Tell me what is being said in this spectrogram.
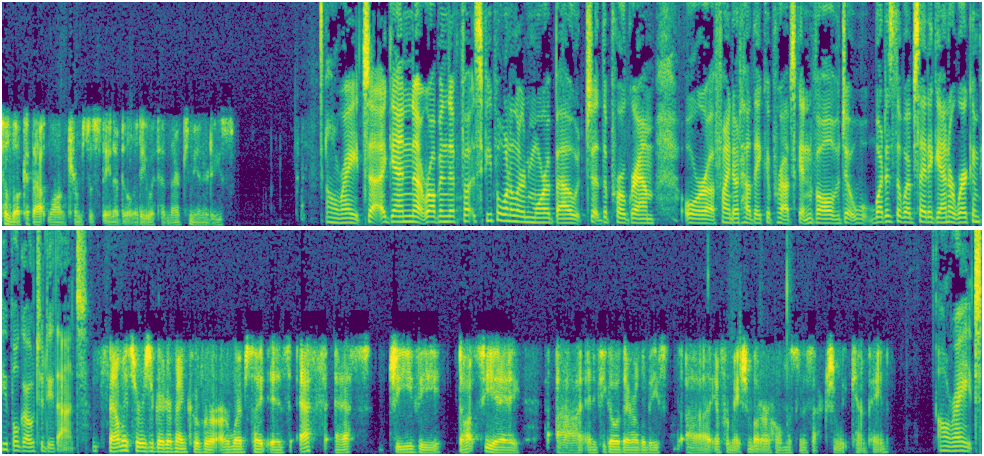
to look at that long term sustainability within their communities. All right. Uh, again, uh, Robin, if, if, people want to learn more about the program or uh, find out how they could perhaps get involved, what is the website again, or where can people go to do that? Family Services of Greater Vancouver, our website is fsgv.ca. Uh, and if you go there, there'll be uh, information about our Homelessness Action Week campaign. All right.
